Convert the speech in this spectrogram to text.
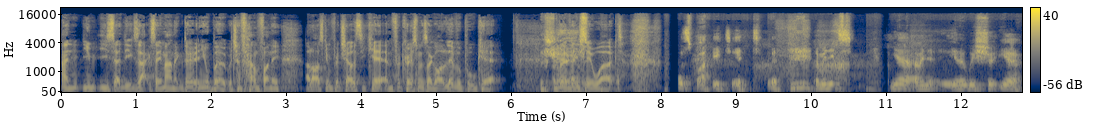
And you, you said the exact same anecdote in your book, which I found funny. I'd ask him for a Chelsea kit, and for Christmas, I got a Liverpool kit. And eventually it worked. That's why he did. I mean, it's yeah. I mean, you know, we should. Yeah.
